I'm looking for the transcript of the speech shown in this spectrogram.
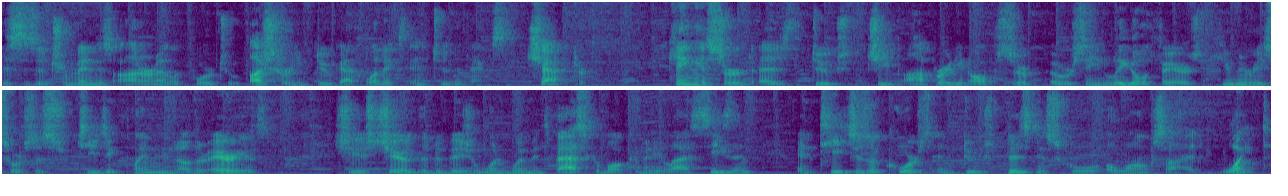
This is a tremendous honor, and I look forward to ushering Duke Athletics into the next chapter. King has served as Duke's Chief Operating Officer, overseeing legal affairs, human resources, strategic planning, and other areas. She has chaired the Division I Women's Basketball Committee last season and teaches a course in Duke's Business School alongside White.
